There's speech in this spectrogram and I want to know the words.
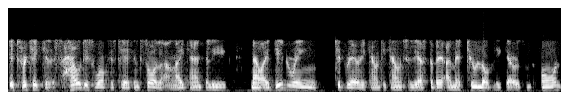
It's ridiculous. How this work has taken so long, I can't believe. Now, I did ring Tipperary County Council yesterday. I met two lovely girls on the phone,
